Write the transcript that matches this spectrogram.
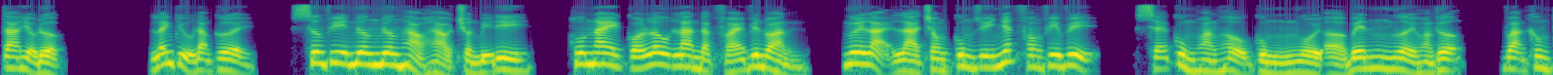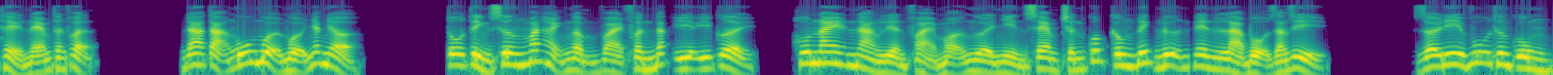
ta hiểu được. Lãnh cửu đạm cười, Sương Phi nương nương hảo hảo chuẩn bị đi, hôm nay có lâu lan đặc phái viên đoàn, ngươi lại là trong cung duy nhất phong phi vị, sẽ cùng hoàng hậu cùng ngồi ở bên người hoàng thượng, vạn không thể ném thân phận. Đa tạ ngũ muội muội nhắc nhở. Tô Tình Sương mắt hạnh ngậm vài phần đắc ý ý cười, hôm nay nàng liền phải mọi người nhìn xem Trấn quốc công đích nữ nên là bộ dáng gì. Rời đi vũ thương cung,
